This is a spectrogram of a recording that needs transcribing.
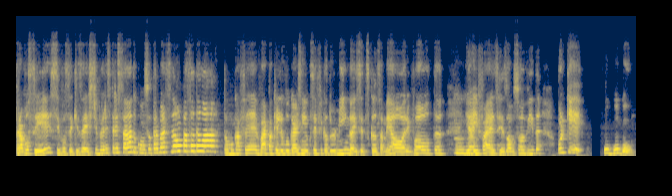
Pra você, se você quiser, estiver estressado com o seu trabalho, você dá uma passada lá, toma um café, vai pra aquele lugarzinho que você fica dormindo, aí você descansa meia hora e volta. uhum. E aí faz, resolve sua vida. Porque o Google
